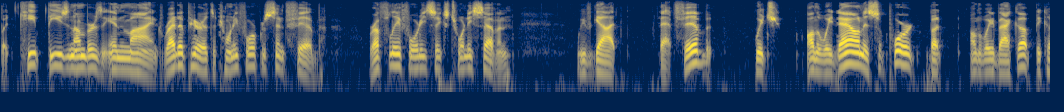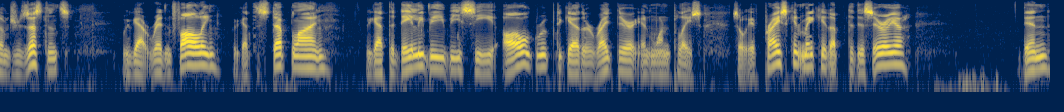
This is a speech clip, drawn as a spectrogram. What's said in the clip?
But keep these numbers in mind. Right up here at the 24% fib, roughly 46.27, we've got that fib, which on the way down is support, but on the way back up becomes resistance. We've got red and falling, we've got the step line, we got the daily BBC all grouped together right there in one place. So if price can make it up to this area, then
